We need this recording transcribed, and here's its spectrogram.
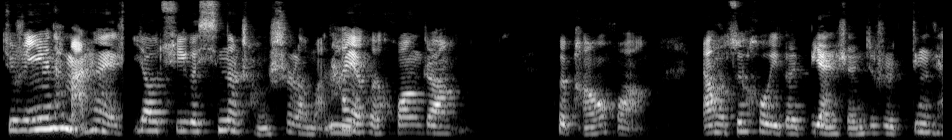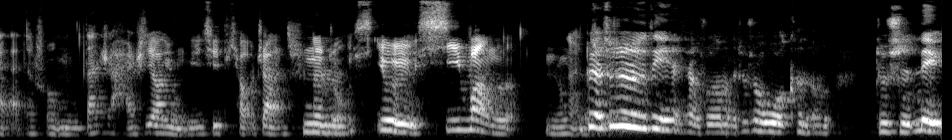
就是因为他马上也要去一个新的城市了嘛，嗯他也会慌张，会彷徨。然后最后一个眼神就是定下来，他说：“嗯，但是还是要勇于去挑战，就是那种又有希望的那种感觉。”对啊，这就是这个电影想说的嘛，就是我可能就是那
